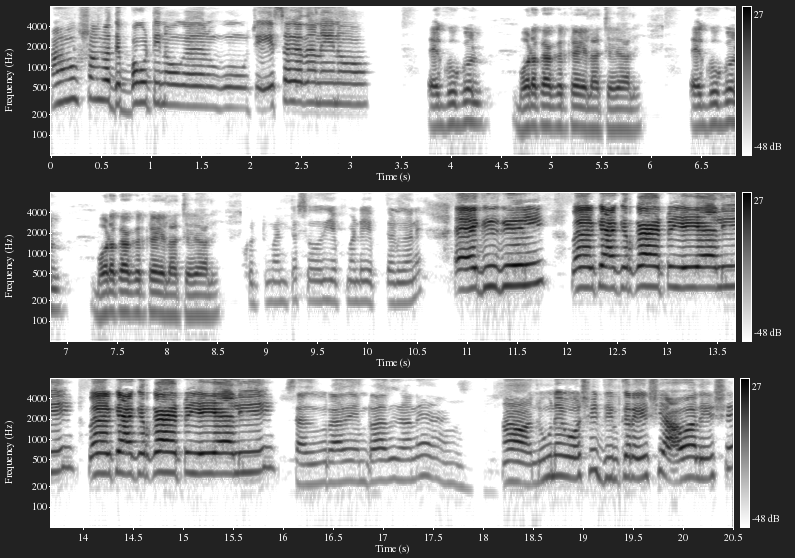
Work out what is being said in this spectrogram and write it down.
అనవసరంగా దెబ్బ కొట్టినావు కదా నువ్వు. చేసా కదా నేను. ఏ గూగుల్ బోడకాకరకాయ ఎలా చేయాలి? ఏ గూగుల్ బోడకాకరకాయ ఎలా చేయాలి? కొట్టమంటే సోది చెప్పమంటే చెప్తాడు కానీ. ఏ గూగుల్ వేరే కాకరకాయ అట్ట చేయాలి వేరే కాకరకాయ అట్ట చేయాలి. చదువు రాదు ఏం రాదు కానీ ఆ, నూనె పోసి జీలకర్ర వేసి ఆవాలు వేసి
